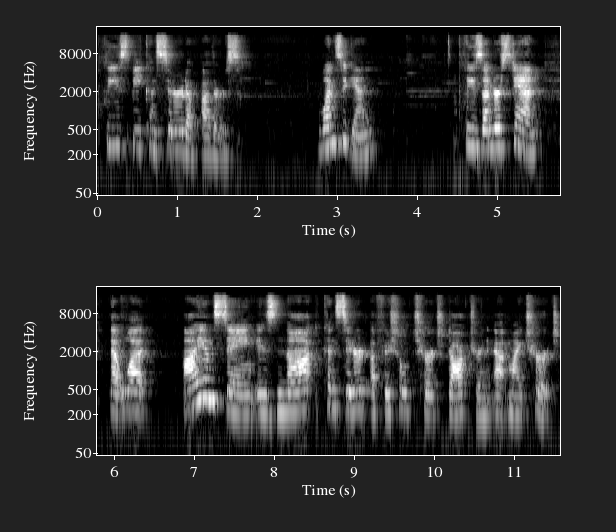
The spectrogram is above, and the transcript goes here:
Please be considerate of others. Once again, please understand that what I am saying is not considered official church doctrine at my church.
